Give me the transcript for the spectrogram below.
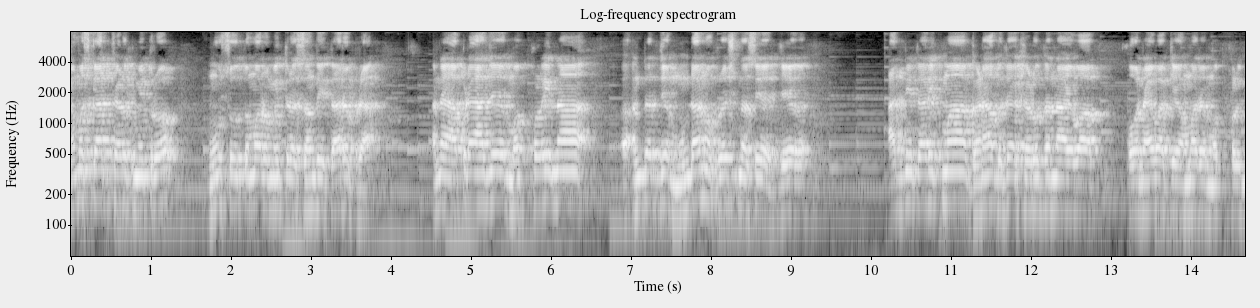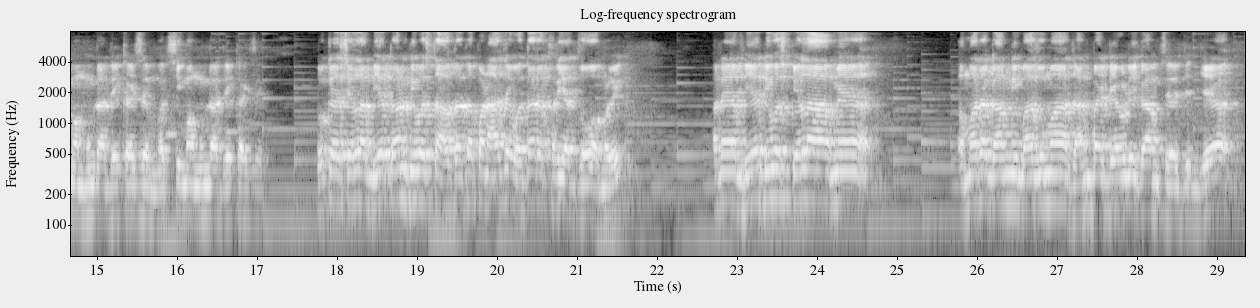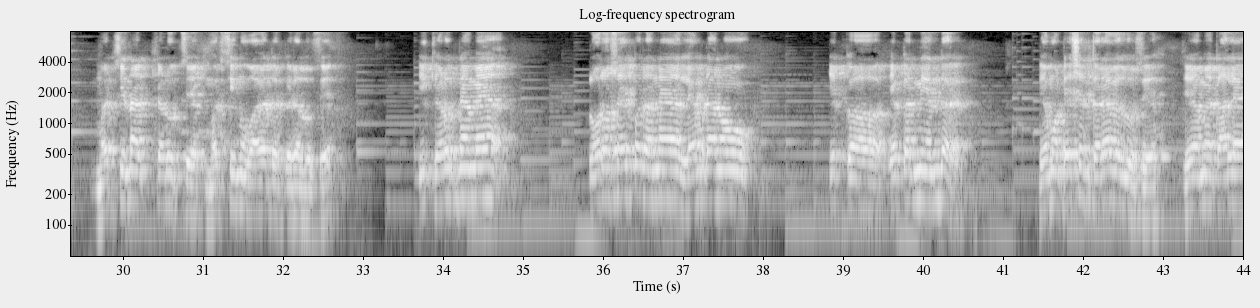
નમસ્કાર ખેડૂત મિત્રો. હું છું તમારો મિત્ર સંદીપ તારપરા. અને આપણે આજે મગફળીના અંદર જે મુંડાનો પ્રશ્ન છે, જે આજની તારીખમાં ઘણા બધા ખેડૂતોના એવા ફોન આવ્યા કે અમારે મગફળીમાં મુંડા દેખાય છે મરસીમાં મુંડા દેખાય છે. તો કે છેલ્લા બે ત્રણ દિવસથી આવતા હતા, પણ આજે વધારે ફરિયાદ જોવા મળી. અને બે દિવસ પહેલાં અમે અમારા ગામની બાજુમાં જાનભાઈ ડેવડી ગામ છે, જે મરચીના ખેડૂત છે, એક મરચીનું વાવેતર કરેલું છે. એ ખેડૂતને અમે ક્લોરોસાઇપર અને લેમડાનું એક એકરની અંદર ડેમોટેશન કરાવેલું છે, જે અમે કાલે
